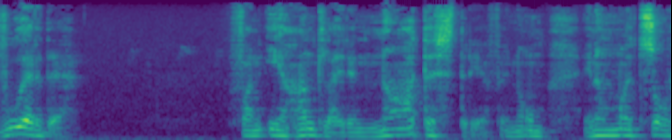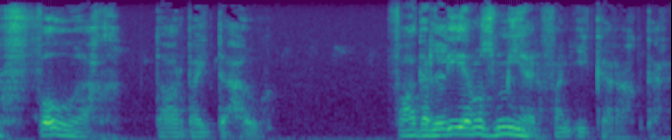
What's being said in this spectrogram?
woorde van u handleiding na te streef en om en om met sorgvuldig daarby te hou. Vader, leer ons meer van u karakter.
